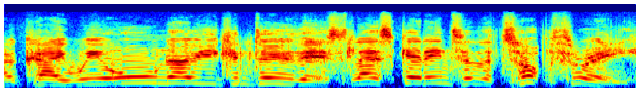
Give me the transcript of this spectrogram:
Okay, we all know you can do this. Let's get into the top three.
